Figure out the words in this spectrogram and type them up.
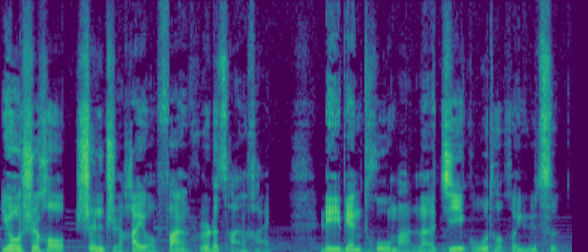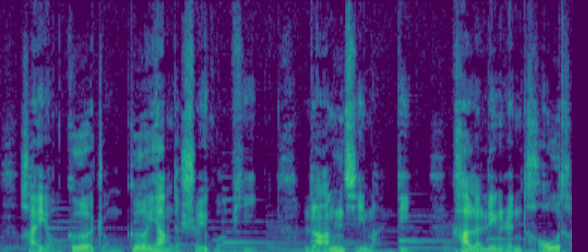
有时候甚至还有饭盒的残骸，里边吐满了鸡骨头和鱼刺，还有各种各样的水果皮，狼藉满地，看了令人头疼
